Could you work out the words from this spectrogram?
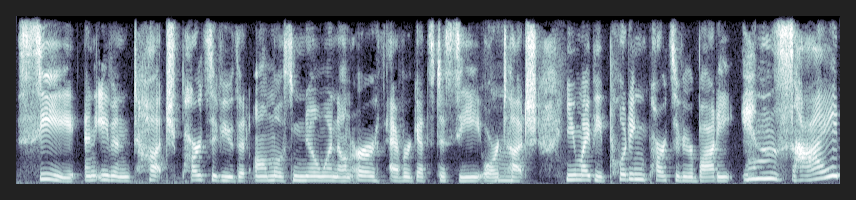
see and even touch parts of you that almost no one on earth ever gets to see or mm. touch. You might be putting parts of your body inside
